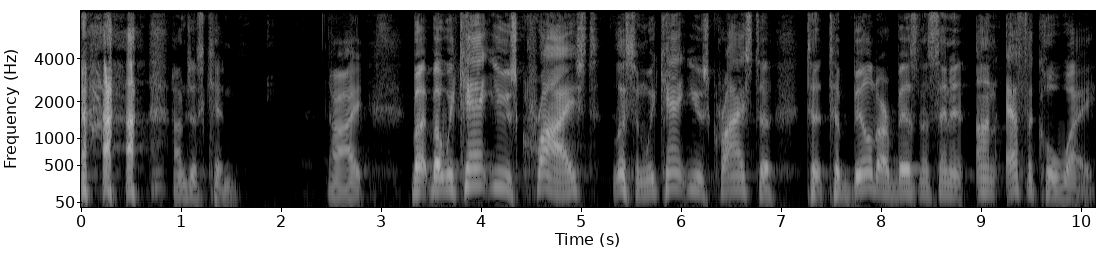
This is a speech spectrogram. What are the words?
i'm just kidding all right but, but we can't use Christ, listen, we can't use Christ to, to, to build our business in an unethical way.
